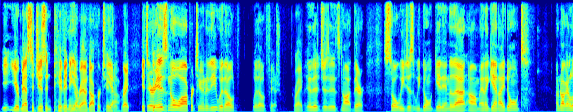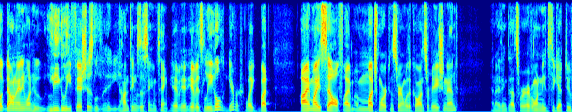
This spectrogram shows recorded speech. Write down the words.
Your message isn't pivoting Yeah. around opportunity, Yeah. right? It's There pi- is no opportunity without without fish. right. It just it's not there. So we just we don't get into that. Um, and again, I don't. I'm not going to look down on anyone who legally fishes. Hunting's the same thing. If if it's legal, give her. Like, but I myself, I'm much more concerned with the conservation end, and I think that's where everyone needs to get to.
